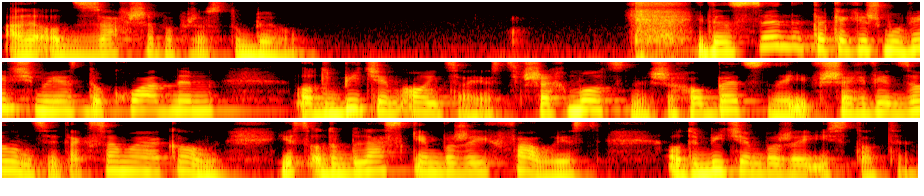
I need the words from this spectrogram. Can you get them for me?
ale od zawsze po prostu był. I ten syn, tak jak już mówiliśmy, jest dokładnym odbiciem Ojca. Jest wszechmocny, wszechobecny i wszechwiedzący, tak samo jak On. Jest odblaskiem Bożej chwały, jest odbiciem Bożej istoty.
